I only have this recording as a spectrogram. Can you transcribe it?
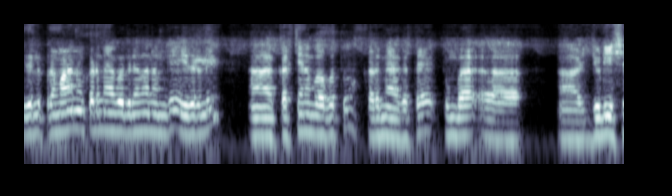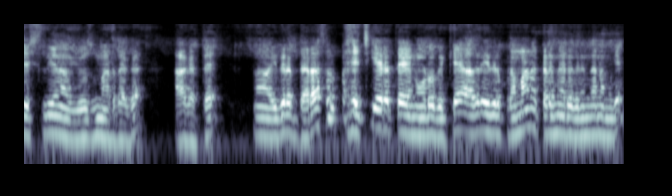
ಇದರಲ್ಲಿ ಪ್ರಮಾಣವೂ ಕಡಿಮೆ ಆಗೋದ್ರಿಂದ ನಮಗೆ ಇದರಲ್ಲಿ ಖರ್ಚಿನ ಬಾಬತ್ತು ಕಡಿಮೆ ಆಗುತ್ತೆ. ತುಂಬ ಜುಡಿಷಿಯಸ್ಲಿ ನಾವು ಯೂಸ್ ಮಾಡಿದಾಗ ಆಗುತ್ತೆ. ಇದರ ದರ ಸ್ವಲ್ಪ ಹೆಚ್ಚಿಗೆ ಇರುತ್ತೆ ನೋಡೋದಕ್ಕೆ, ಆದರೆ ಇದರ ಪ್ರಮಾಣ ಕಡಿಮೆ ಇರೋದ್ರಿಂದ ನಮಗೆ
